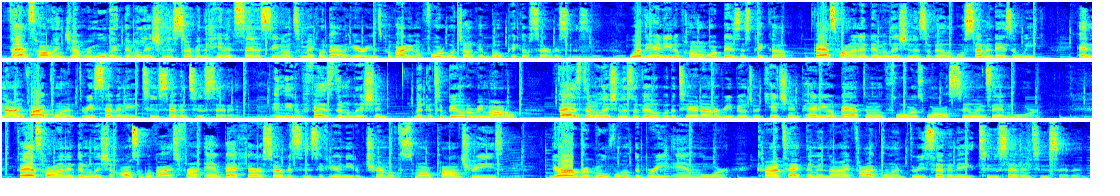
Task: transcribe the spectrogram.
Fast hauling, junk removal, and demolition is serving the Hemet, San Jacinto, and Temecula Valley areas, providing affordable junk and boat pickup services. Whether you're in need of home or business pickup, fast hauling and demolition is available seven days a week at 951 378 2727. In need of fast demolition? Looking to build or remodel? Fast demolition is available to tear down and rebuild your kitchen, patio, bathroom, floors, walls, ceilings, and more. Fast hauling and demolition also provides front and backyard services if you're in need of trim of small palm trees, yard removal of debris, and more. Contact them at 951 378 2727.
